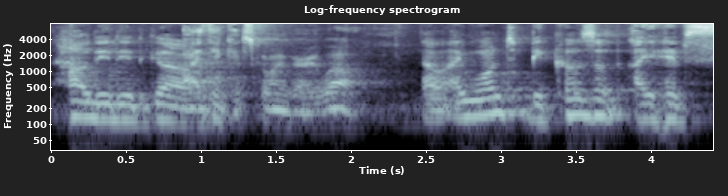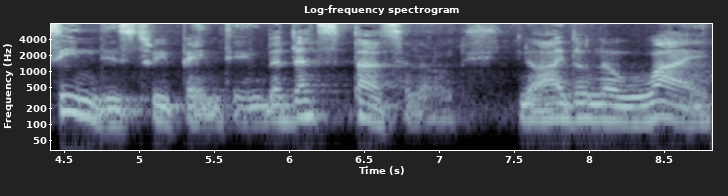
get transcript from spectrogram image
How did it go? I think it's going very well. Now, I want, because of, I have seen these three paintings, but that's personal. You know, I don't know why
